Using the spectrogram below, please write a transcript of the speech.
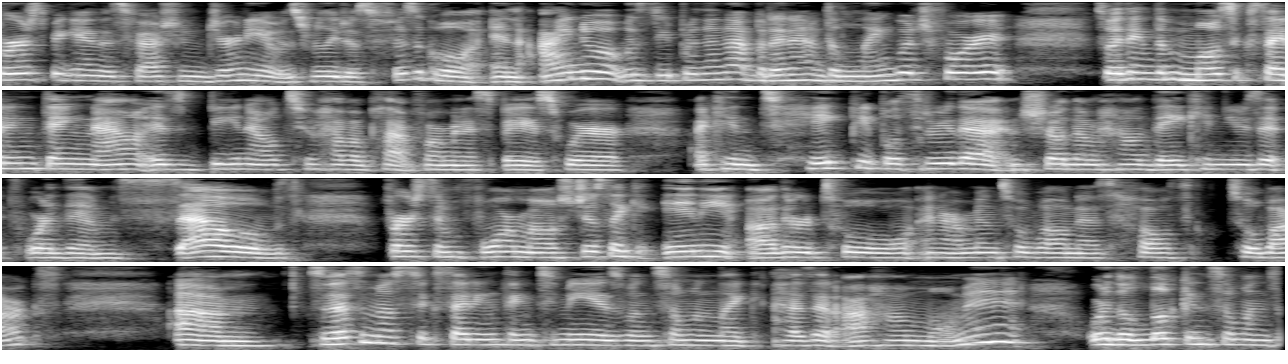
first began this fashion journey, it was really just physical, and I knew it was deeper than that, but I didn't have the language for it. So I think the most exciting thing now is being able to have a platform and a space where I can take people through that and show them how they can use it for themselves, first and foremost, just like any other tool in our mental wellness health toolbox. Um, so that's the most exciting thing to me is when someone like has that aha moment or the look in someone's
